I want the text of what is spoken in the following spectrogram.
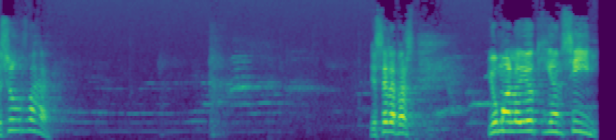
ja suur vahe. ja sellepärast jumala jõgi on siin,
